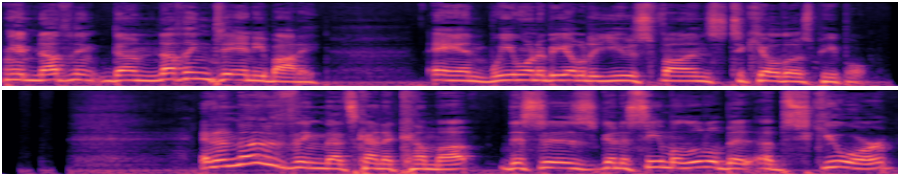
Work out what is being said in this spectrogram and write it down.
They've nothing done nothing to anybody. And we want to be able to use funds to kill those people. And another thing that's kind of come up, this is going to seem a little bit obscure,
